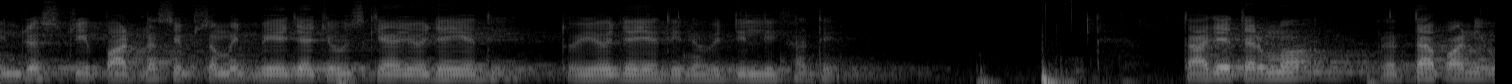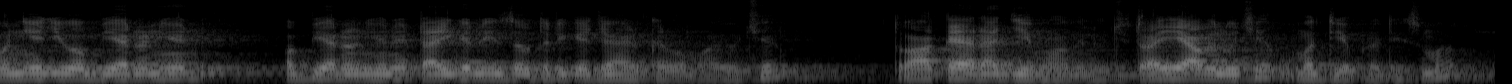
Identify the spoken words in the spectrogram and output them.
industry partnership summit બે હજાર ચોવીસ ક્યાં યોજાઈ હતી? તો યોજાઈ હતી નવી દિલ્હી ખાતે. તાજેતરમાં રત્તાપાની વન્યજીવ અભયારણ્ય, અભયારણ્યને ટાઈગર રિઝર્વ તરીકે જાહેર કરવામાં આવ્યું છે. તો આ કયા રાજ્યમાં આવેલું છે? તો અહીં આવેલું છે મધ્યપ્રદેશમાં.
